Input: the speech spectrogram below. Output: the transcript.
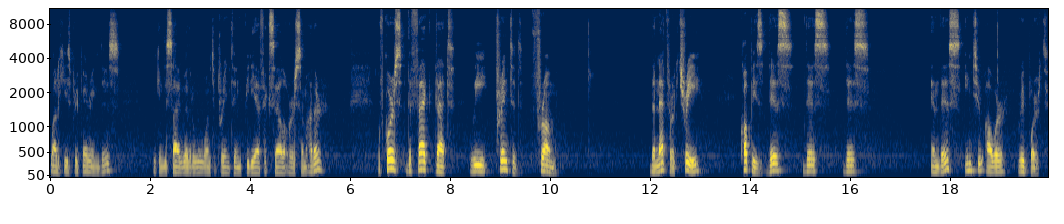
While he's preparing this, we can decide whether we want to print in PDF, Excel, or some other. Of course, the fact that we printed from the network tree copies this, this, this, and this into our report.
